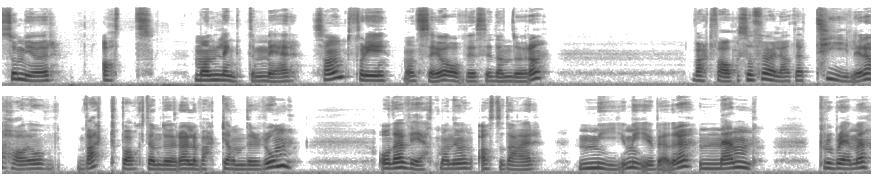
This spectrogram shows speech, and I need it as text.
som gjør at man lengter mer, sant? Fordi man ser jo obviously den døra. Hvert fall så føler jeg at jeg tidligere har jo vært bak den døra, eller vært i andre rom. Og der vet man jo at det er mye, mye bedre. Men problemet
